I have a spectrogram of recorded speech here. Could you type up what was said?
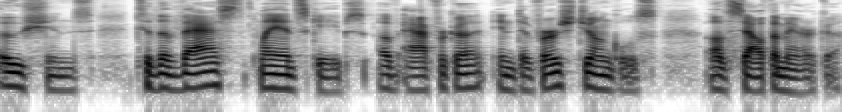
oceans to the vast landscapes of Africa and diverse jungles of South America.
